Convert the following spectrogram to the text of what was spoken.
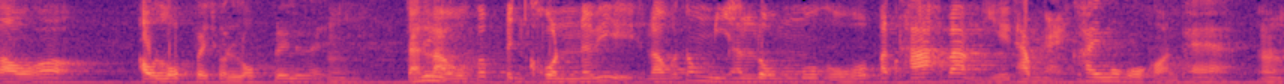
เราก็เอาลบไปชนลบเรื่อยอืมแต่เราก็เป็นคนนะพี่เราก็ต้องมีอารมณ์โมโหปะทะบ้างอย่างนี้ทำไงๆใครโมโหก่อนแพ้อ่า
